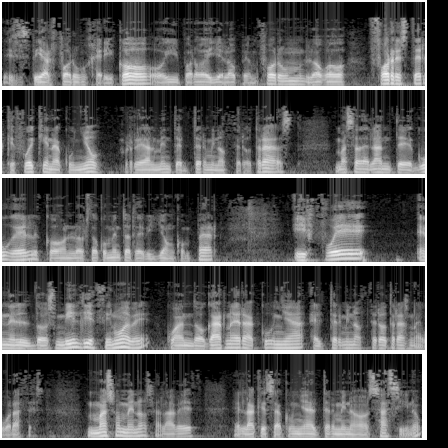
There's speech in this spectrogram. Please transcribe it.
Existía el Forum Jericó, hoy por hoy el Open Forum, luego Forrester, que fue quien acuñó realmente el término Zero Trust, más adelante Google con los documentos de Beyond Compare, y fue en el 2019 cuando Garner acuña el término Zero Trust Network más o menos a la vez en la que se acuña el término SASI, ¿no?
